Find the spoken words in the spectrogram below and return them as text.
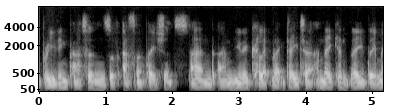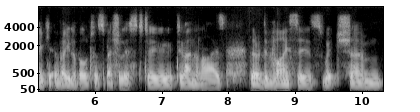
breathing patterns of asthma patients and and you know collect that data and they can they they make it available to specialists to to analyze. There are devices which um,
